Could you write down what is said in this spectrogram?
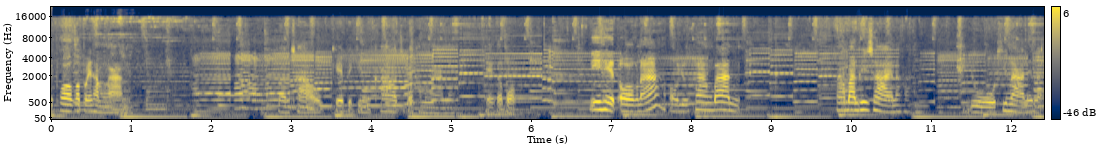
นี้พ่อก็ไปทำงาน ตอนเช้าแกไปกินข้าวจะไปทำงานเนาะแกก็บอก นี่เห็ดออกนะ ออกอยู่ข้างบ้าน ข้างบ้านพี่ชายนะคะ อยู่ที่นานี่แหละ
